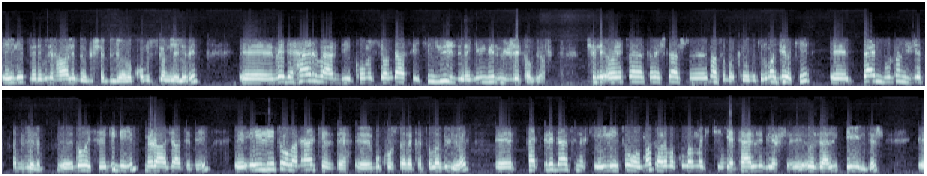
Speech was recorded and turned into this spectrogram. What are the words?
ehliyet verebilir hale dönüşebiliyor o komisyon üyeleri. E, ve de her verdiği komisyon dersi için 100 lira gibi bir ücret alıyor. Şimdi öğretmen arkadaşlar e, nasıl bakıyor bu duruma? Diyor ki e, ben buradan ücret alabilirim. E, dolayısıyla gideyim müracaat edeyim. E, ehliyeti olan herkes de e, bu kurslara katılabiliyor. E, takdir edersiniz ki ehliyeti olmak araba kullanmak için yeterli bir e, özellik değildir. E,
